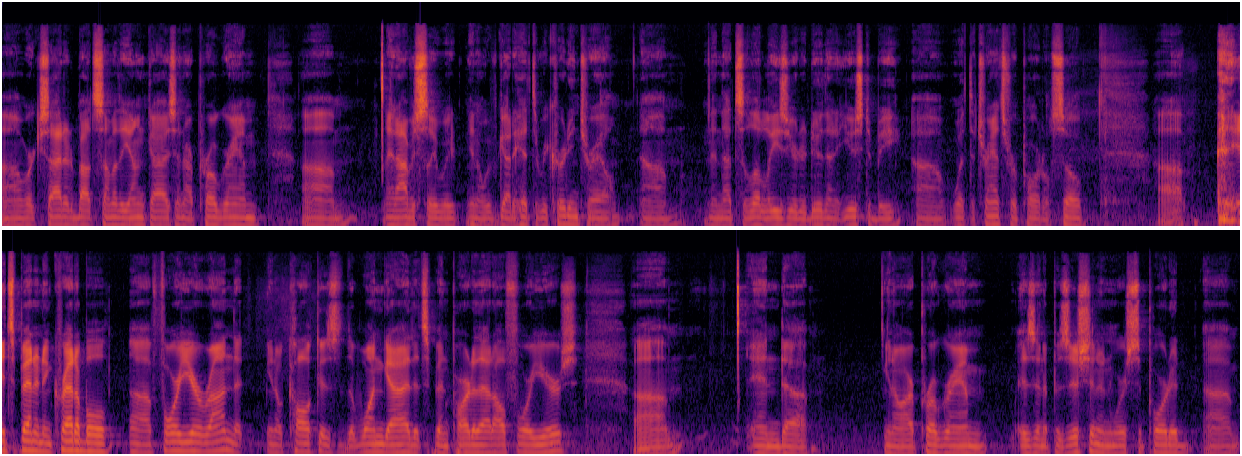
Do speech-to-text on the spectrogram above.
Uh, we're excited about some of the young guys in our program, um, and obviously we you know we've got to hit the recruiting trail, um, and that's a little easier to do than it used to be uh, with the transfer portal. So. Uh, it's been an incredible uh, four-year run. That you know, Kalk is the one guy that's been part of that all four years, um, and uh, you know, our program is in a position, and we're supported um,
